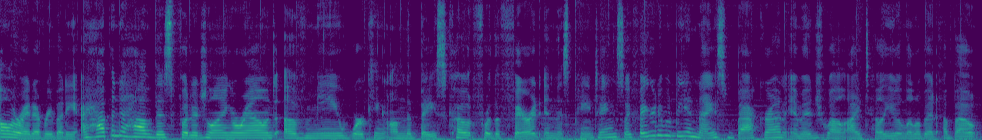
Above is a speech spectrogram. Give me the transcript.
Alright everybody, I happen to have this footage lying around of me working on the base coat for the ferret in this painting, so I figured it would be a nice background image while I tell you a little bit about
